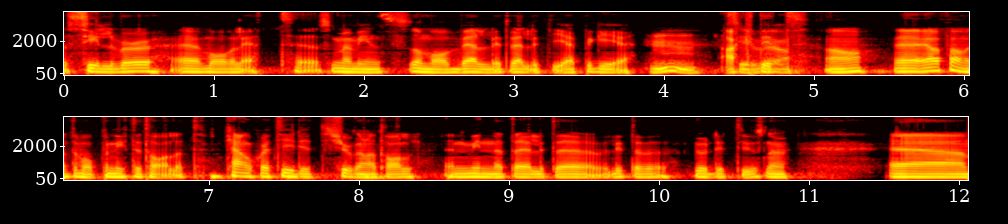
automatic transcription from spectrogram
Silver eh, var väl ett eh, som jag minns som var väldigt, väldigt JRPG-aktigt. Mm. Ja. Ja, eh, jag har för mig att det var på 90-talet. Kanske tidigt 2000-tal. Minnet är lite, lite luddigt just nu. Eh,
